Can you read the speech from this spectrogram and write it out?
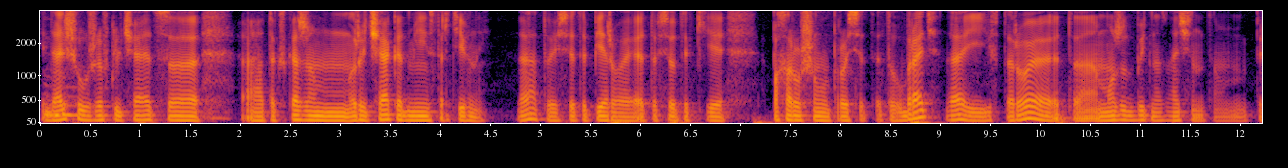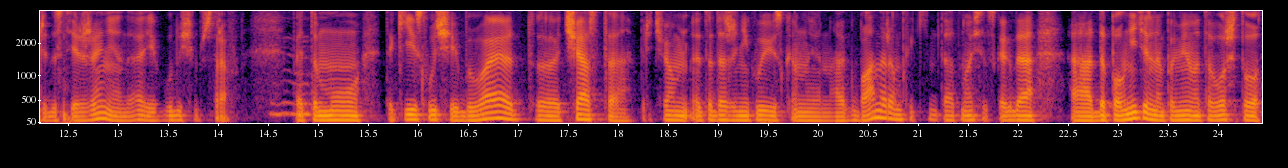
И mm-hmm. дальше уже включается, а, так скажем, рычаг административный. Да? То есть это первое, это все-таки по-хорошему просят это убрать, да, и второе, это может быть назначено там предостережение, да, и в будущем штраф. Поэтому такие случаи бывают э, часто, причем это даже не к вывескам, наверное, а к баннерам каким-то относится, когда а, дополнительно, помимо того, что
